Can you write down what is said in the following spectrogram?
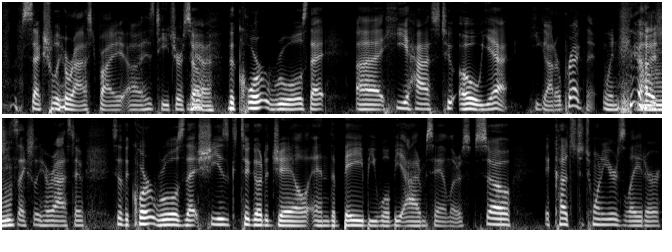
sexually harassed by uh, his teacher. So Yeah. the court rules that uh, he has to. Oh yeah. He got her pregnant when uh, Mm-hmm. she sexually harassed him. So the court rules that she's to go to jail and the baby will be Adam Sandler's. So it cuts to 20 years later.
